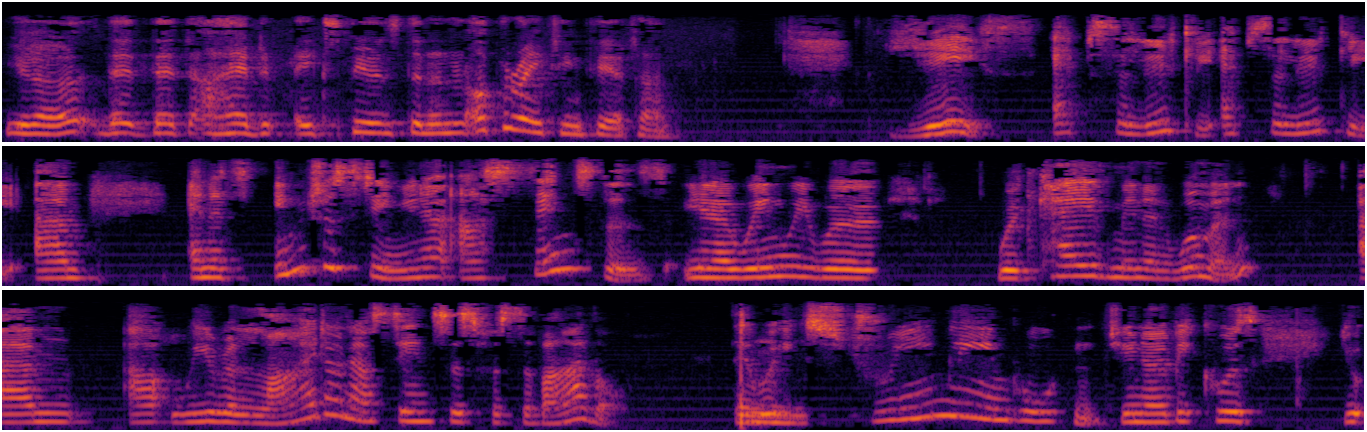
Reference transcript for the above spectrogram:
you know, that, that I had experienced in an operating theater. Yes, absolutely, absolutely. Um, and it's interesting, you know, our senses, you know, when we were, were cavemen and women, um, our, we relied on our senses for survival. They were mm. extremely important, you know, because your,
